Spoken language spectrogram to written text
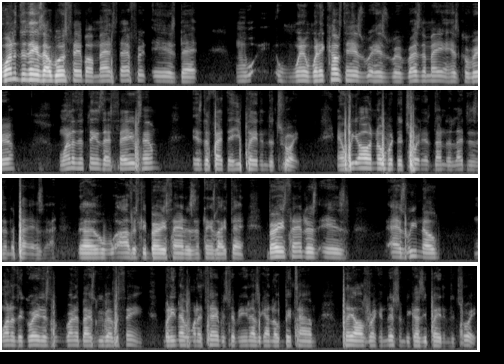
one of the things I will say about Matt Stafford is that when when it comes to his his resume and his career, one of the things that saves him is the fact that he played in Detroit, and we all know what Detroit has done to legends in the past. Uh, obviously, Barry Sanders and things like that. Barry Sanders is, as we know, one of the greatest running backs we've ever seen. But he never won a championship, and he never got no big time playoff recognition because he played in Detroit.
